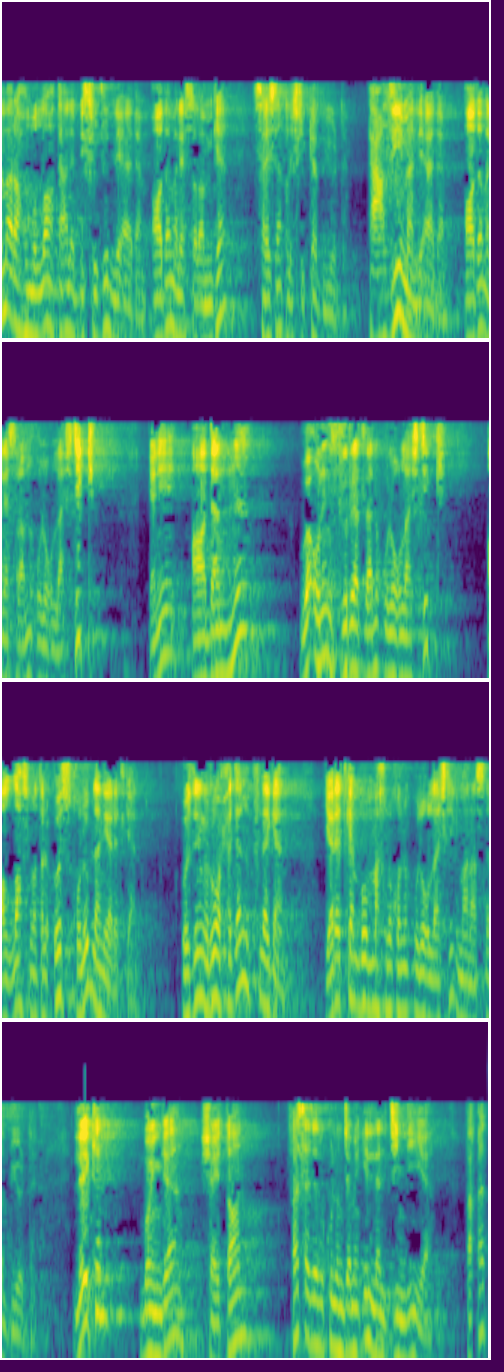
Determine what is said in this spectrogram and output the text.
amarahumulloh taala bisujud li adam odam alayhissalomga sajda qilishlikka buyurdi. ta'ziman li adam odam alayhissalomni ulug'lashlik. ya'ni odamni va uning zurriyatlarini ulug'lashlik alloh subhana taolo o'z qo'li bilan yaratgan o'zining ruhidan puflagan yaratgan bu maxluqini ulug'lashlik ma'nosida buyurdi. Lekin bunga shayton faqat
